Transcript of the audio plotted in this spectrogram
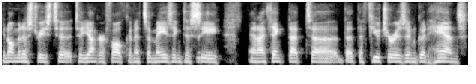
you know, ministries to to younger folk, and it's amazing to see. And I think that uh, that the future is in good hands.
